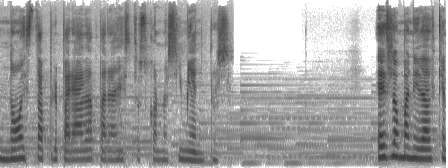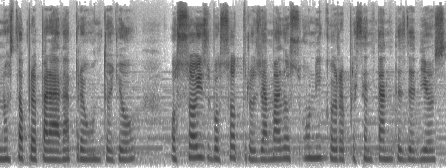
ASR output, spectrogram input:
no está preparada para estos conocimientos. ¿Es la humanidad que no está preparada, pregunto yo, o sois vosotros llamados únicos representantes de Dios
